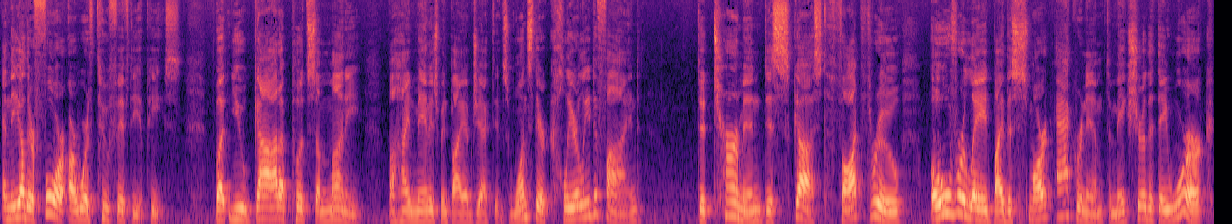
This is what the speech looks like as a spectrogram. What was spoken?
and the other four are worth 250 apiece. But you gotta put some money behind management by objectives. Once they're clearly defined, determined, discussed, thought through, overlaid by the SMART acronym to make sure that they work,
